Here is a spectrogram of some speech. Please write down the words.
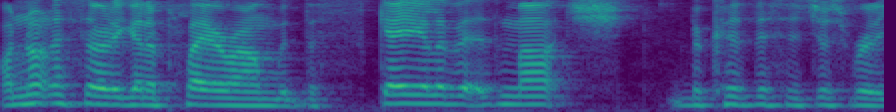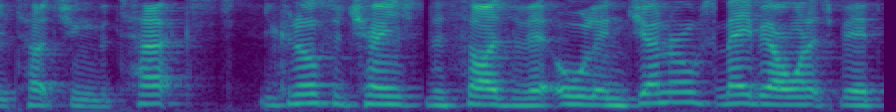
I'm not necessarily going to play around with the scale of it as much because this is just really touching the text. You can also change the size of it all in general. So maybe I want it to be a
